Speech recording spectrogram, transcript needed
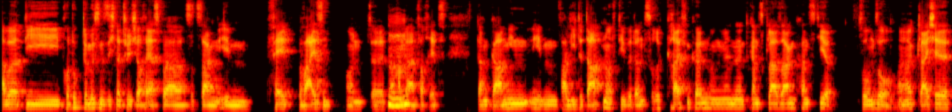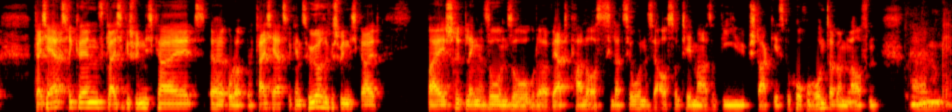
aber die Produkte müssen sich natürlich auch erstmal sozusagen im Feld beweisen. Und äh, da mhm. haben wir einfach jetzt dank Garmin eben valide Daten, auf die wir dann zurückgreifen können. Und wenn du ganz klar sagen kannst, hier, so und so, gleiche gleiche Herzfrequenz, gleiche Geschwindigkeit äh, oder gleiche Herzfrequenz, höhere Geschwindigkeit, bei Schrittlänge so und so oder vertikale Oszillation ist ja auch so ein Thema. Also wie stark gehst du hoch und runter beim Laufen? Ah, ähm, okay.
